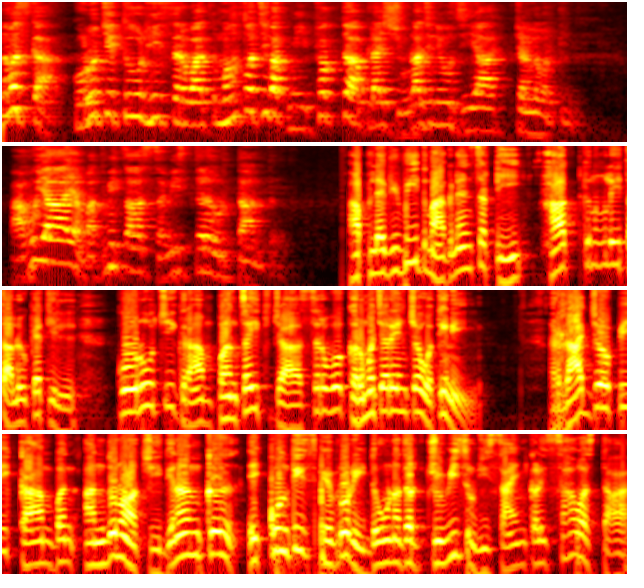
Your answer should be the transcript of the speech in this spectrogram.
नमस्कार. कोरोचीतून ही सर्वात महत्वाची बातमी फक्त आपल्या शिवराज न्यूज या चॅनलवरती. पाहूया या बातमीचा सविस्तर वृत्तांत. आपल्या विविध मागण्यांसाठी हातकणंगले तालुक्यातील कोरोची ग्रामपंचायतीच्या सर्व कर्मचाऱ्यांच्या वतीने राज्यव्यापी काम बंद आंदोलनाची दिनांक एकोणतीस फेब्रुवारी दोन हजार चोवीस रोजी सायंकाळी सहा वाजता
